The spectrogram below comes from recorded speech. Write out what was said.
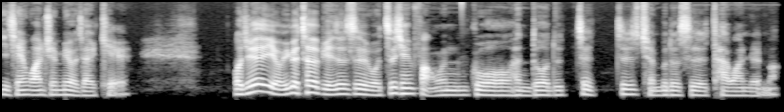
以前完全没有在 care。我觉得有一个特别，就是我之前访问过很多的，这这全部都是台湾人嘛，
